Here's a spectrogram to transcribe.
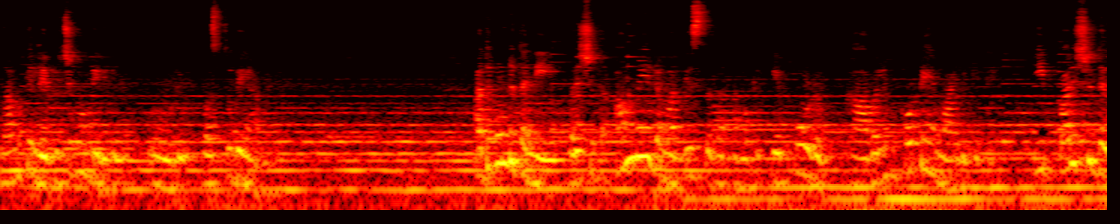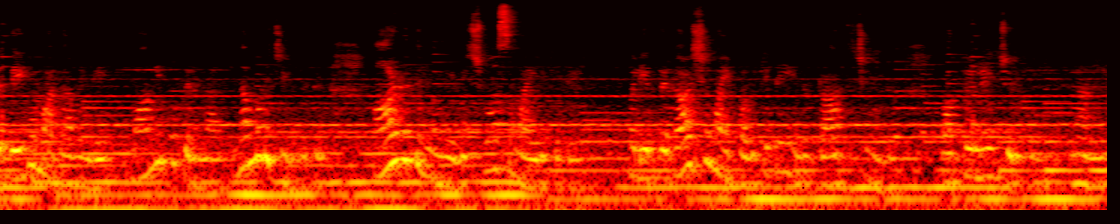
നമുക്ക് ലഭിച്ചുകൊണ്ടിരിക്കുന്ന ഒരു വസ്തുതയാണ്. അതുകൊണ്ട് തന്നെ പരിശുദ്ധ അമ്മയുടെ മധ്യസ്ഥത നമുക്ക് എപ്പോഴും കാവലും കോട്ടയമായിരിക്കട്ടെ. ഈ പരിശുദ്ധ ദൈവമാതാവിന്റെ വാങ്ങിപ്പ് പെരുന്നാൾ നമ്മുടെ ജീവിതത്തിൽ ആഴത്തിലൂന്നിയ വിശ്വാസമായിരിക്കട്ടെ. വലിയ പ്രകാശമായി ഭവിക്കട്ടെ എന്ന് പ്രാർത്ഥിച്ചുകൊണ്ട് വാക്കുകളെ ചുരുക്കും നന്ദി.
